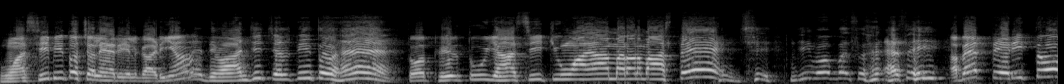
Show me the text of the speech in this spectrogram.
वहाँ से भी तो चले रेलगाड़ियाँ। अरे दीवान जी चलती तो हैं। तो फिर तू यहाँ से क्यों आया मरण वास्ते? जी जी वो बस ऐसे ही। अबे तेरी तो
